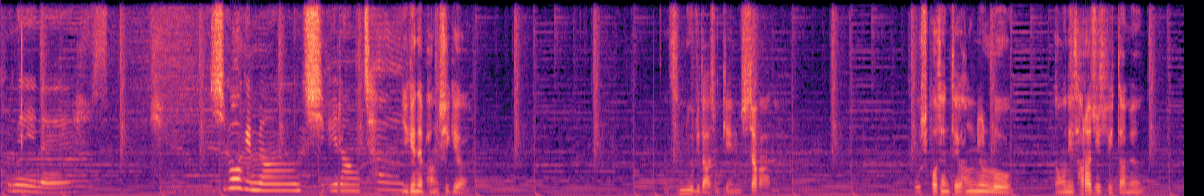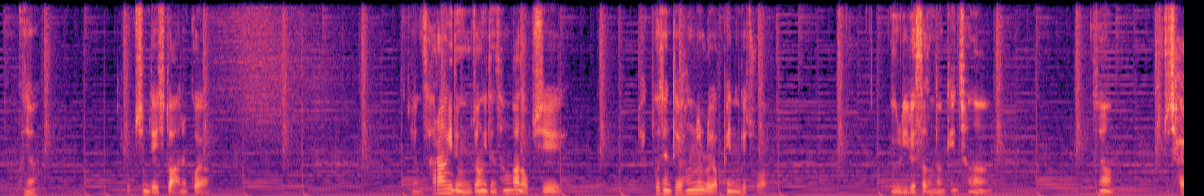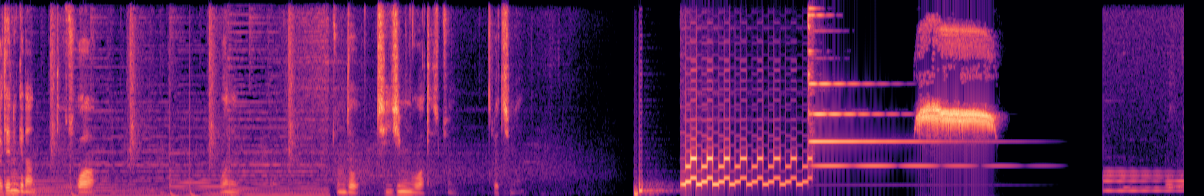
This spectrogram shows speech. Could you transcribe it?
고민이네 10억이면 집이랑 차 이게 내 방식이야. 난 승률이 낮은 게임은 시작 안 해. 50%의 확률로 영원히 사라질 수 있다면 그냥 욕심 내지도 않을 거야. 그냥 사랑이든 우정이든 상관없이 100%의 확률로 옆에 있는 게 좋아. 늘 이랬어도 난 괜찮아. 그냥 둘이 잘 되는 게 난 더 좋아. 그거는 좀 더 진심인 것 같아서 좀 그렇지만.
